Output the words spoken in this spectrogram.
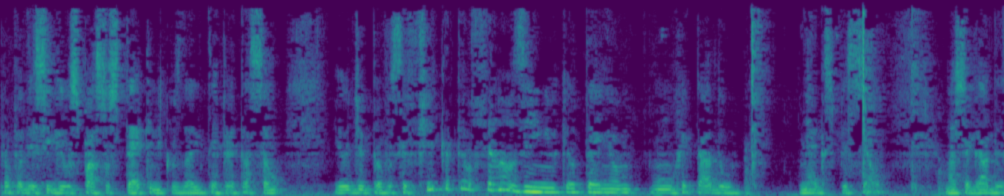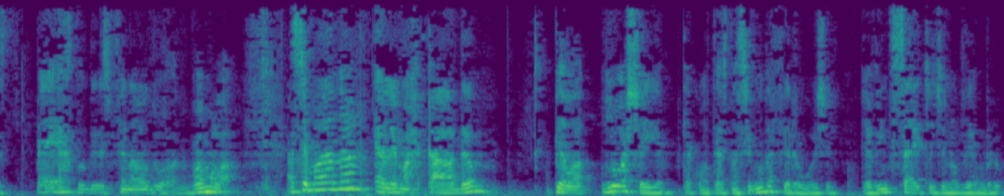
para poder seguir os passos técnicos da interpretação. Eu digo para você, fica até o finalzinho que eu tenho um recado mega especial na chegada perto desse final do ano. Vamos lá. A semana ela é marcada pela lua cheia, que acontece na segunda-feira hoje, dia 27 de novembro.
